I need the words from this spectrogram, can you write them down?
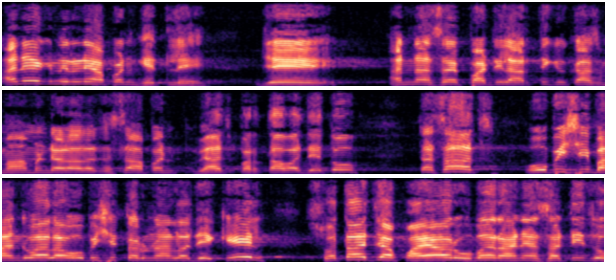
अनेक निर्णय आपण घेतले जे अण्णासाहेब पाटील आर्थिक विकास महामंडळाला जसं आपण व्याज परतावा देतो तसाच ओबीसी बांधवाला ओबीसी तरुणाला देखील स्वतःच्या पायावर उभं राहण्यासाठी जो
